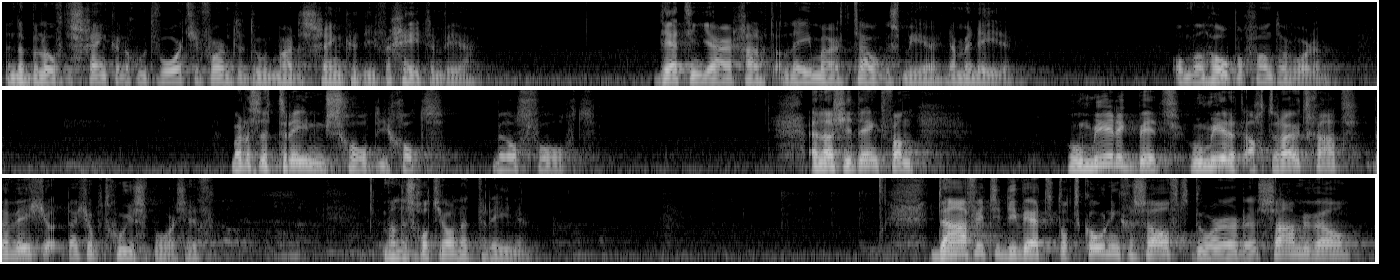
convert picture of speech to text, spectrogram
En dan belooft de schenker een goed woordje voor hem te doen, maar de schenker die vergeet hem weer. Dertien jaar gaat het alleen maar telkens meer naar beneden. Om wanhopig van te worden. Maar dat is de trainingsschool die God met ons volgt. En als je denkt van, hoe meer ik bid, hoe meer het achteruit gaat, dan weet je dat je op het goede spoor zit. Want is God jou aan het trainen. David die werd tot koning gezalfd door Samuel.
